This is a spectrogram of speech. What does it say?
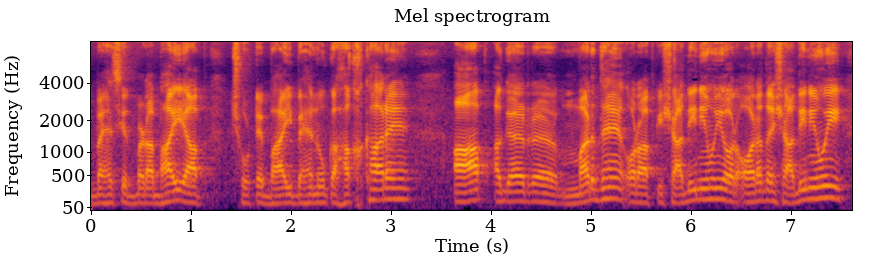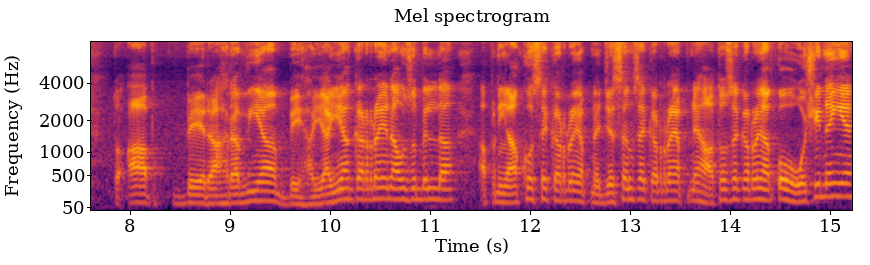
बहसीत बड़ा भाई आप छोटे भाई बहनों का हक़ खा रहे हैं। आप अगर मर्द हैं और आपकी शादी नहीं हुई और औरतें शादी नहीं हुई तो आप बेराह रवियाँ, बेहयाइयाँ कर रहे हैं, नाउज़ुबिल्ला। अपनी आँखों से कर रहे हैं, अपने जिसम से कर रहे हैं, अपने हाथों से कर रहे हैं। आपको होश ही नहीं है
